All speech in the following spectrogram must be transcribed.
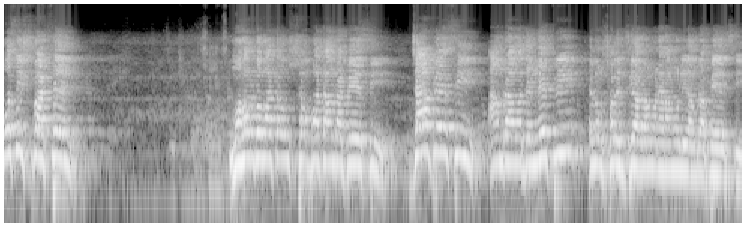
পঁচিশ পার্সেন্ট মহর্গ ভাতা উৎসব ভাতা আমরা পেয়েছি। যা পেয়েছি, আমরা আমাদের নেত্রী এবং শহীদ জিয়া রহমানের আমলি আমরা পেয়েছি।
